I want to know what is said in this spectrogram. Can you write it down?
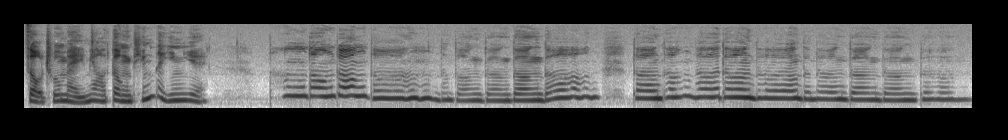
奏出美妙动听的音乐。噔噔噔噔噔噔噔噔噔噔噔噔噔噔噔噔。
